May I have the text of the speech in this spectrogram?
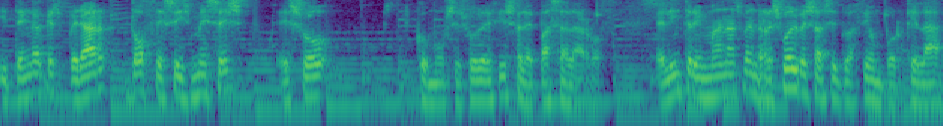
y tenga que esperar 12, 6 meses, eso, como se suele decir, se le pasa el arroz. El interim management resuelve esa situación porque la,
